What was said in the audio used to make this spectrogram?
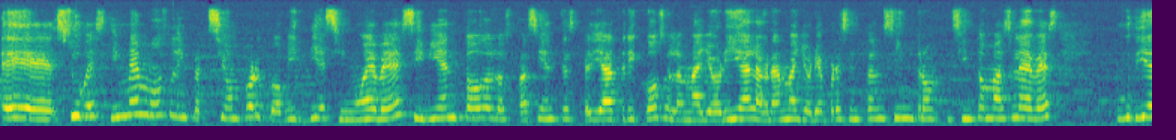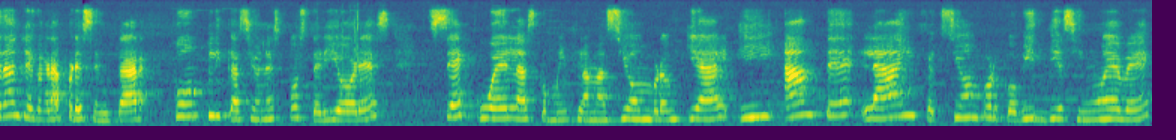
eh, subestimemos la infección por COVID-19, si bien todos los pacientes pediátricos o la mayoría, la gran mayoría presentan síntomas leves, pudieran llegar a presentar complicaciones posteriores, secuelas como inflamación bronquial y ante la infección por COVID-19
